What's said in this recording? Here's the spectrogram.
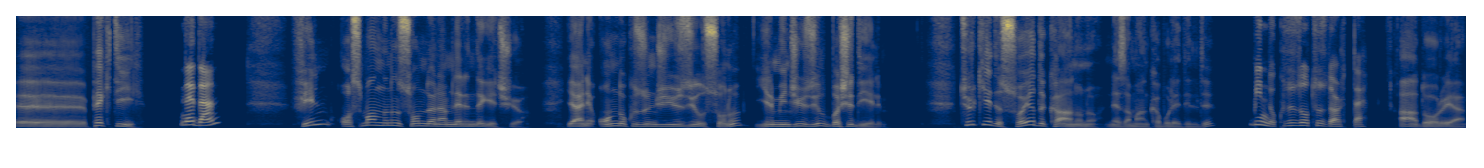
eee, pek değil. Neden? Film Osmanlı'nın son dönemlerinde geçiyor. Yani 19. yüzyıl sonu, 20. yüzyıl başı diyelim. Türkiye'de soyadı kanunu ne zaman kabul edildi? 1934'te. Aa doğru ya.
